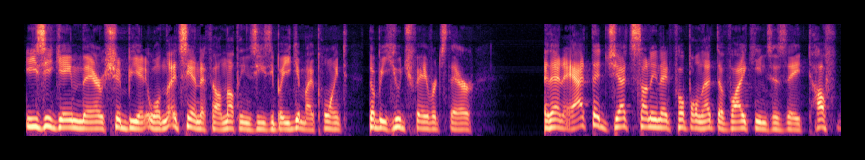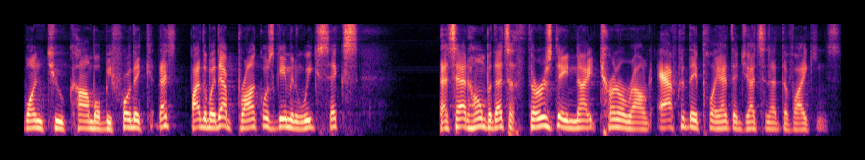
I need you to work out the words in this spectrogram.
easy game there should be. Well, it's the NFL, nothing's easy, but you get my point. They'll be huge favorites there. And then at the Jets Sunday Night Football and at the Vikings is a tough one-two combo before they. That's by the way that Broncos game in Week Six. That's at home, but that's a Thursday night turnaround after they play at the Jets and at the Vikings.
